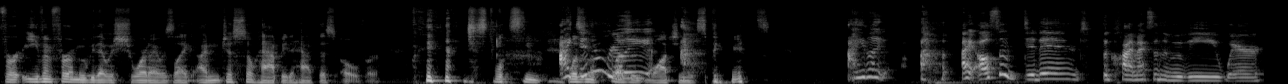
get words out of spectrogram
for even for a movie that was short, I was like, I'm just so happy to have this over. I just wasn't I wasn't a didn't pleasant really- watching experience. I like I also didn't the climax of the movie where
